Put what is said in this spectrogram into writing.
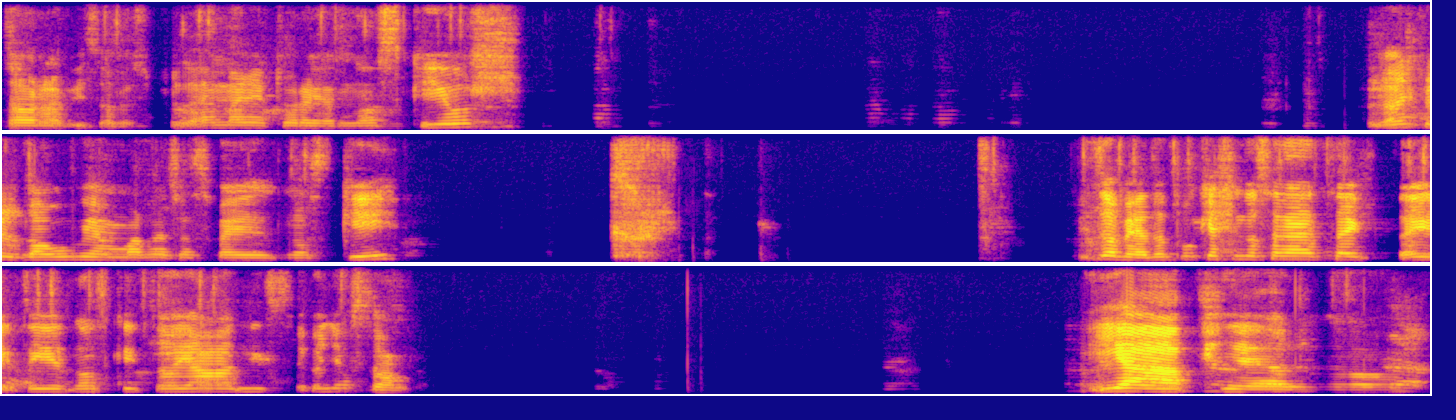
Dobra, widzowie, sprzedajemy niektóre jednostki już. Najpierw zamówiłem marne te swoje jednostki. Widzowie, dopóki ja się dostanę tej, tej, tej jednostki, to ja nic z tego nie usuwam. Ja pierdolę.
